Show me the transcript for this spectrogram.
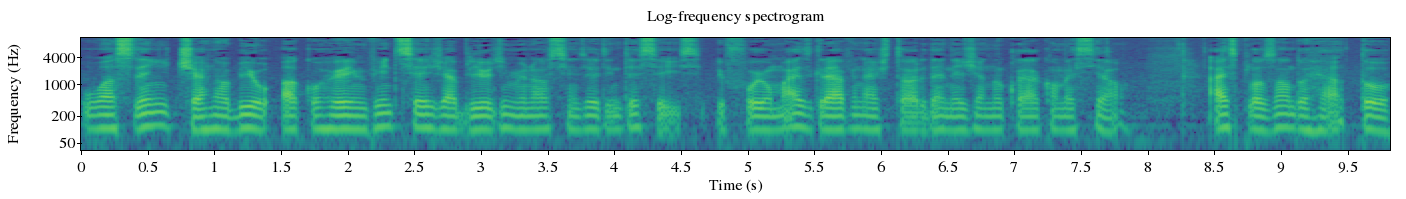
O acidente de Chernobyl ocorreu em 26 de abril de 1986 e foi o mais grave na história da energia nuclear comercial. A explosão do reator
